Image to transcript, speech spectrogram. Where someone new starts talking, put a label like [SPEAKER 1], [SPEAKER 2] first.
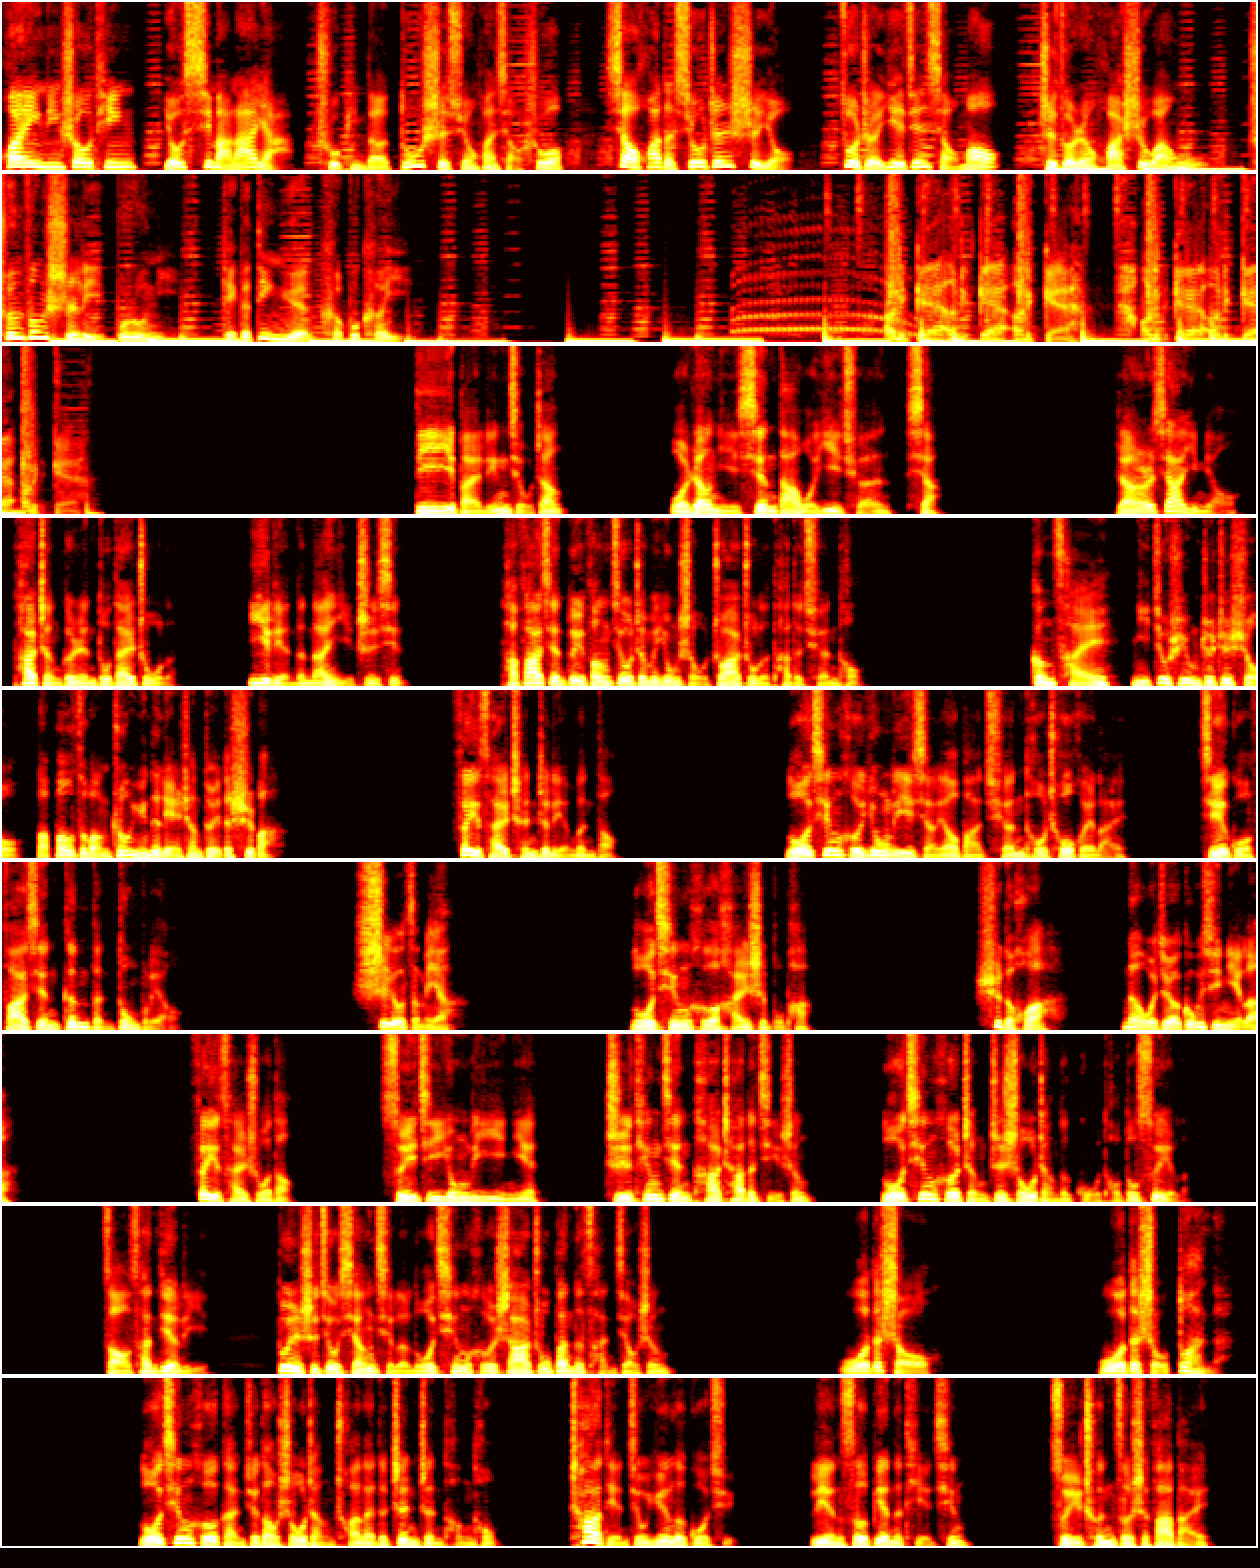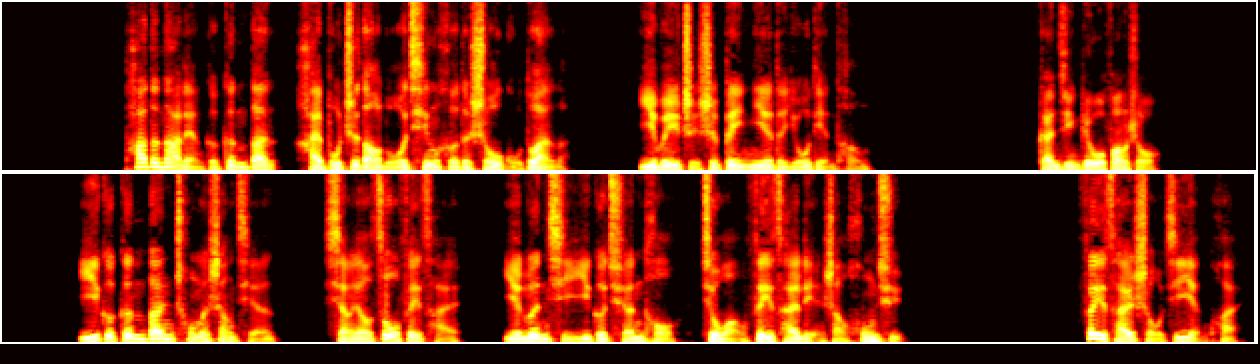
[SPEAKER 1] 欢迎您收听由喜马拉雅出品的都市玄幻小说《校花的修真室友》，作者：夜间小猫，制作人：画师晚舞，春风十里不如你，给个订阅可不可以？
[SPEAKER 2] 第一百零九章，我让你先打我一拳下。然而下一秒，他整个人都呆住了。一脸的难以置信，他发现对方就这么用手抓住了他的拳头。
[SPEAKER 3] 刚才你就是用这只手把包子往庄云的脸上怼的是吧？
[SPEAKER 2] 废材沉着脸问道。罗清河用力想要把拳头抽回来，结果发现根本动不了。
[SPEAKER 4] 是又怎么样？
[SPEAKER 2] 罗清河还是不怕。
[SPEAKER 3] 是的话，那我就要恭喜你了。
[SPEAKER 2] 废材说道。随即用力一捏，只听见咔嚓的几声，罗清河整只手掌的骨头都碎了。早餐店里顿时就响起了罗清河杀猪般的惨叫声：“
[SPEAKER 4] 我的手，我的手断了！”
[SPEAKER 2] 罗清河感觉到手掌传来的阵阵疼痛，差点就晕了过去，脸色变得铁青，嘴唇则是发白。他的那两个跟班还不知道罗清河的手骨断了。以为只是被捏的有点疼，
[SPEAKER 5] 赶紧给我放手！
[SPEAKER 2] 一个跟班冲了上前，想要揍废材，也抡起一个拳头就往废材脸上轰去。废材手疾眼快，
